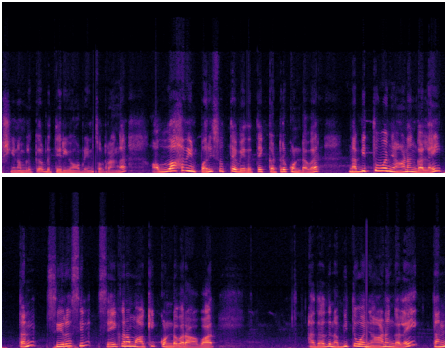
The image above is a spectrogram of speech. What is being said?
விஷயம் நம்மளுக்கு அப்படி தெரியும் அப்படின்னு சொல்கிறாங்க அல்லாஹவின் பரிசுத்த வேதத்தை கற்றுக்கொண்டவர் நபித்துவ ஞானங்களை தன் சிரசில் சேகரமாக்கி கொண்டவராவார். அதாவது நபித்துவ ஞானங்களை தன்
